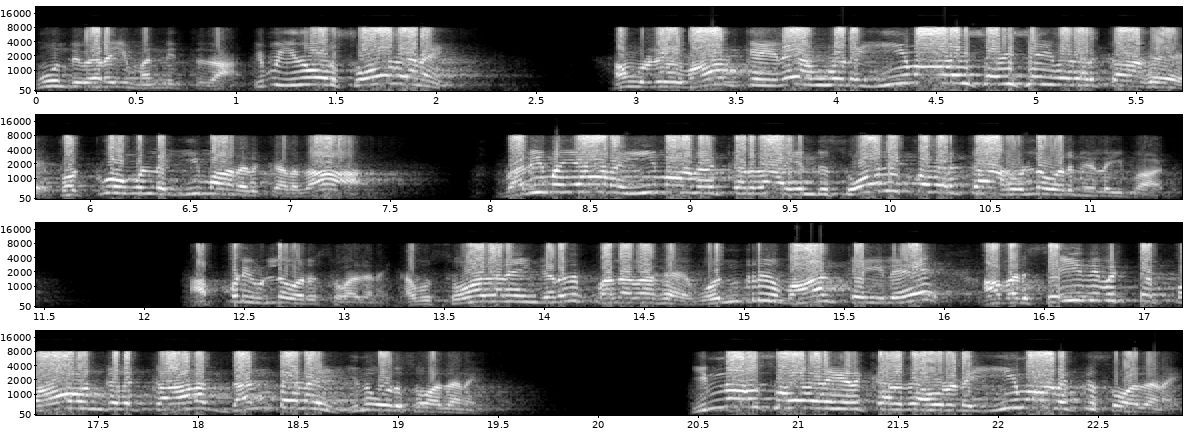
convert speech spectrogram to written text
மூன்று பேரையும் மன்னித்ததான். இப்ப இது ஒரு சோதனை. அவங்களுடைய வாழ்க்கையிலே அவங்களுடைய ஈமானை சரி செய்வதற்காக பக்குவம் உள்ள ஈமான் இருக்கிறதா? வலிமையான ஈமான் இருக்கிறதா என்று சோதிப்பதற்காக உள்ள ஒரு நிலைப்பாடு. அப்படி உள்ள ஒரு சோதனை. அவர் சோதனைங்கிறது பல வகை. ஒன்று வாழ்க்கையிலே அவர் செய்துவிட்ட பாவங்களுக்கான தண்டனை. இது ஒரு சோதனை. இன்னொரு சோதனை இருக்கிறது அவருடைய ஈமானுக்கு சோதனை.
